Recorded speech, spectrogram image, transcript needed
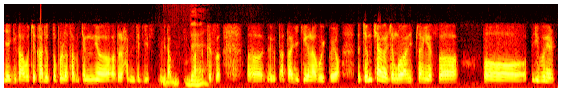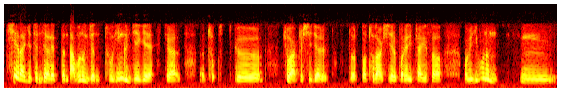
얘기도 하고 저 가족도 불러서 한번 격려를 한 적이 있습니다. 네. 그래서 어 따뜻하게 기억을 하고 있고요. 정치학을 전공한 입장에서 또 이분에 치열하게 전쟁을 했던 다부동 전투 인근 지역에 제가 초, 그 중학교 시절 또, 또 초등학교 시절을 보낸 입장에서 보면 이분은 음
